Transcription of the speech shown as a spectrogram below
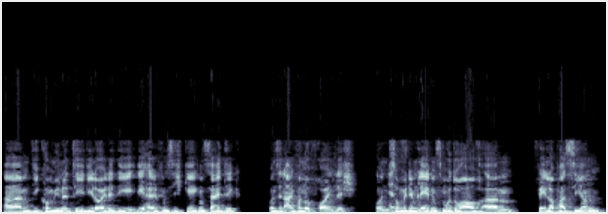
Ähm, die Community, die Leute, die, die helfen sich gegenseitig und sind einfach nur freundlich. Und Jetzt. so mit dem Lebensmotto auch, ähm, Fehler passieren,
